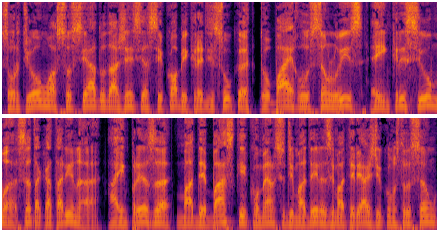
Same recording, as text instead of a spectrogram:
sorteou um associado da agência Cicobi Credisulca do bairro São Luís, em Criciúma, Santa Catarina. A empresa Madebasque Comércio de Madeiras e Materiais de Construção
